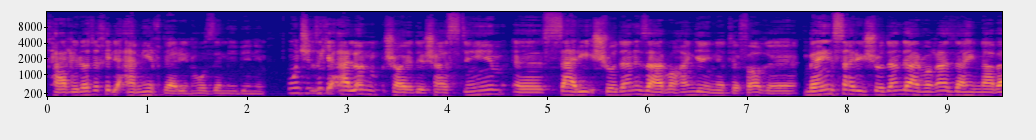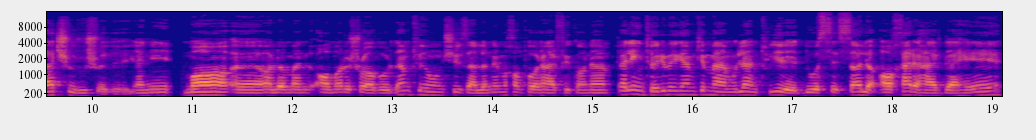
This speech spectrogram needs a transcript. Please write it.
تغییرات خیلی عمیق در این حوزه می‌بینیم. اون چیزی که الان شاهدش هستیم سریع شدن زرباهنگ این اتفاقه و این سریع شدن در واقع از دهه 90 شروع شده. یعنی ما حالا من آمارش رو آوردم توی اون چیز الان نمی‌خوام پر حرفی کنم ولی اینطوری بگم که معمولا توی دو سه سال آخر هر دهه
